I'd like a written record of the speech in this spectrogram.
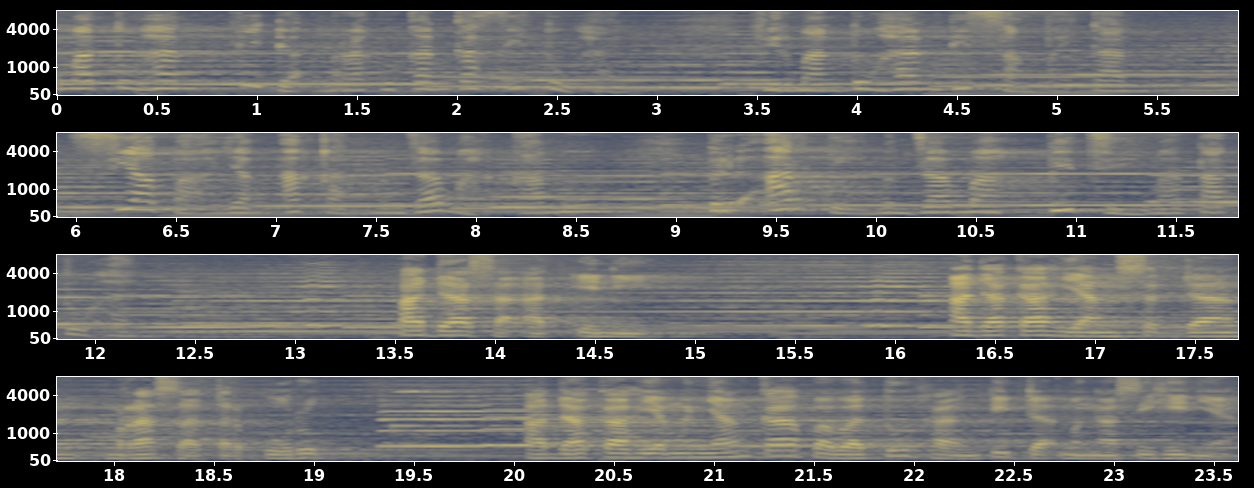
umat Tuhan tidak meragukan kasih Tuhan. Firman Tuhan disampaikan, siapa yang akan menjamah kamu berarti menjamah biji mata Tuhan. Pada saat ini, adakah yang sedang merasa terpuruk? Adakah yang menyangka bahwa Tuhan tidak mengasihinya?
